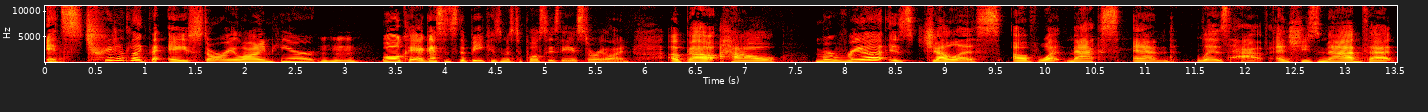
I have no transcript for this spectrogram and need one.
It's treated like the A storyline here. Mm-hmm. Well, okay, I guess it's the B because Miss Topolsky is the A storyline about how Maria is jealous of what Max and Liz have, and she's mad that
